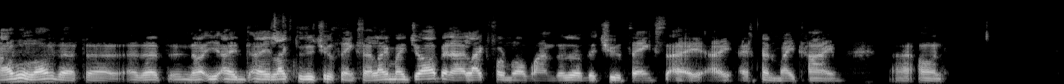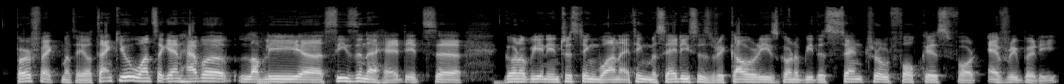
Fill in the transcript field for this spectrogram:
I will love that. Uh, that no, I I like to do two things. I like my job and I like Formula One. Those are the two things I I, I spend my time uh, on. Perfect, Matteo. Thank you once again. Have a lovely uh, season ahead. It's uh, going to be an interesting one. I think Mercedes's recovery is going to be the central focus for everybody.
